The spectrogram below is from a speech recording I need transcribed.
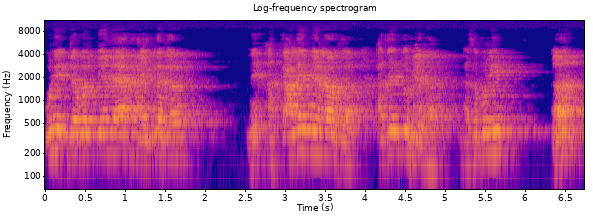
कोणी डबल मेला असं ऐकलं का? नाही कालही मेला होता आजही तो मेला असं कोणी? हा?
